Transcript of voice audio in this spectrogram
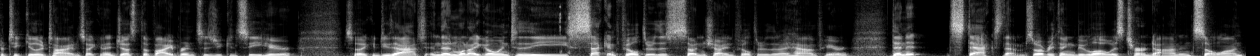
particular time. So I can adjust the vibrance as you can see here. So I can do that. And then when I go into the second filter, this sunshine filter that I have here, then it stacks them. So everything below is turned on and so on.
